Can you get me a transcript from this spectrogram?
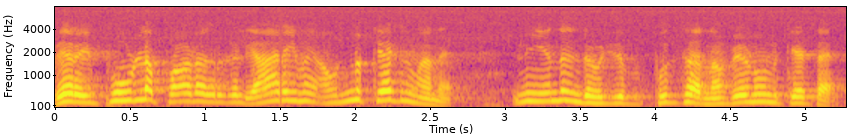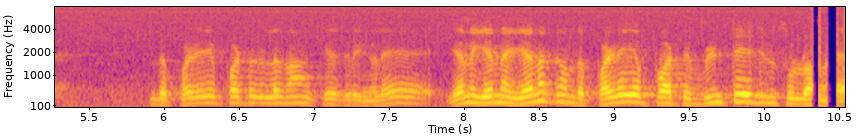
வேற இப்போ உள்ள பாடகர்கள் யாரையுமே இன்னும் கேட்டேன் நான். நீ என்ன இந்த இது நான் வேணும்னு கேட்டேன் இந்த பழைய பாட்டுகளில் தான் கேட்குறீங்களே ஏன்னா என்ன எனக்கு அந்த பழைய பாட்டு விண்டேஜ்னு சொல்லுவாங்க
